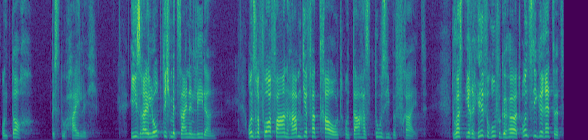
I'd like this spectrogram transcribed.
Und doch bist du heilig. Israel lobt dich mit seinen Liedern. Unsere Vorfahren haben dir vertraut und da hast du sie befreit. Du hast ihre Hilferufe gehört und sie gerettet.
